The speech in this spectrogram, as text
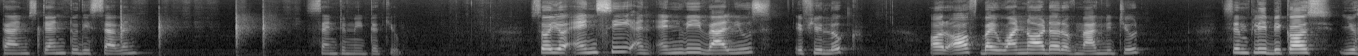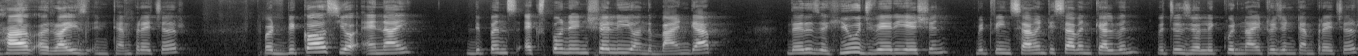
times 10 to the 7 centimeter cube. So, your NC and NV values if you look are off by one order of magnitude simply because you have a rise in temperature, but because your Ni depends exponentially on the band gap there is a huge variation between 77 Kelvin which is your liquid nitrogen temperature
